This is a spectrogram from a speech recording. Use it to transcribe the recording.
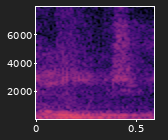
Rampage.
